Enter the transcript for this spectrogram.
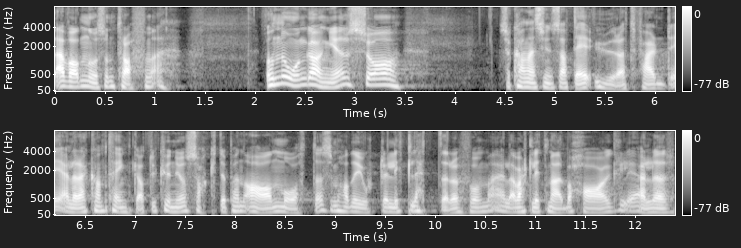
der var det noe som traff meg. Og noen ganger så, så kan jeg synes at det er urettferdig. Eller jeg kan tenke at du kunne jo sagt det på en annen måte som hadde gjort det litt lettere for meg. Eller vært litt mer behagelig. Eller...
